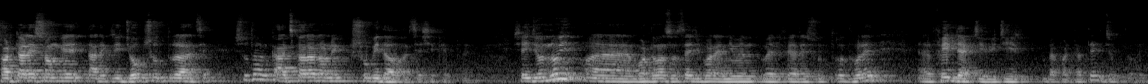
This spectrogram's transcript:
সরকারের সঙ্গে তার একটি যোগসূত্র আছে। সুতরাং কাজ করার অনেক সুবিধাও আছে সেক্ষেত্রে। সেই জন্যই বর্ধমান সোসাইটি ফর অ্যানিমেল ওয়েলফেয়ারের সূত্র ধরে ফিল্ড অ্যাক্টিভিটির ব্যাপারটাতে যুক্ত হই।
